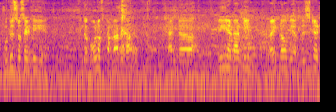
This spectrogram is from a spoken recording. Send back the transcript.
a Buddhist society in the whole of Karnataka. And uh, we and our team, right now, we have visited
